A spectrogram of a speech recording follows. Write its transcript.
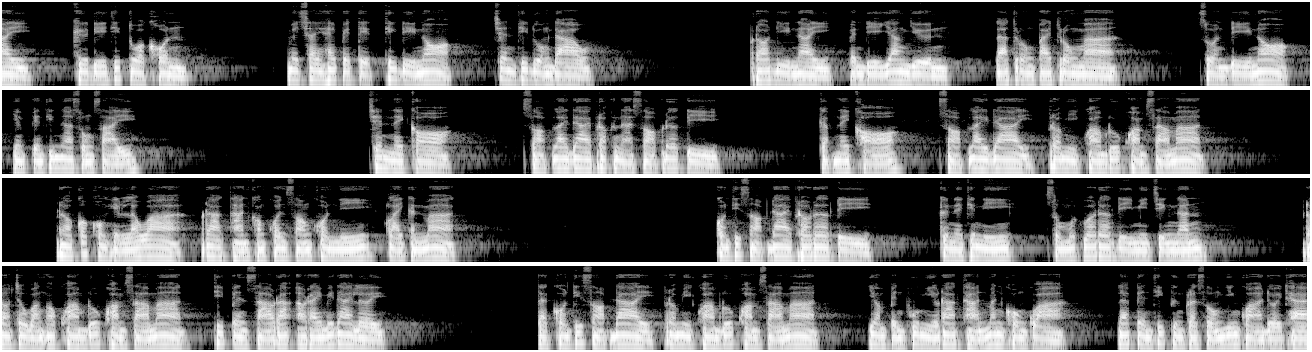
คือดีที่ตัวคน ไม่ใช่ให้ไปติดที่ดีนอก เช่นที่ดวงดาว เพราะดีในเป็นดียั่งยืน และตรงไปตรงมา ส่วนดีนอกยังเป็นที่น่าสงสัย เช่นในกอสอบไล่ได้เพราะขนาดสอบเลิกดี กับในขอ สอบไล่ได้ เพราะมีความรู้ความสามารถ เราก็คงเห็นแล้วว่า รากฐานของคนสองคนนี้ไกลกันมาก คนที่สอบได้เพราะเลิกดี คือในที่นี้สมมุติว่าเลิกดีมีจริงนั้น เราจะหวังเอาความรู้ความสามารถที่เป็นสาระอะไรไม่ได้เลย แต่คนที่สอบได้เพราะมีความรู้ความสามารถ ย่อมเป็นผู้มีรากฐานมั่นคงกว่า และเป็นที่พึงประสงค์ยิ่งกว่าโดยแท้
